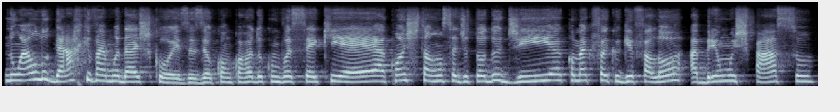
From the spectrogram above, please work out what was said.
não é o lugar que vai mudar as coisas. Eu concordo com você que é a constância de todo dia. Como é que foi que o Gui falou? Abrir um espaço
